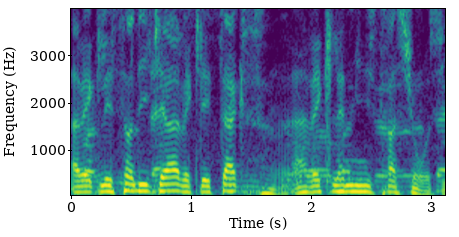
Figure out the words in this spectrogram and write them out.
avec les syndicats, avec les taxes, avec l'administration aussi.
